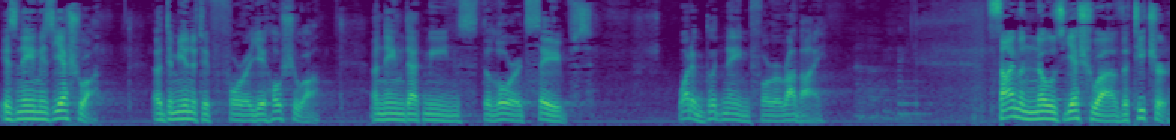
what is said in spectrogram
His name is Yeshua, a diminutive for Yehoshua a name that means the Lord saves. What a good name for a rabbi. Simon knows Yeshua, the teacher.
